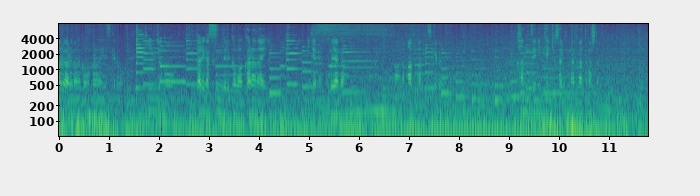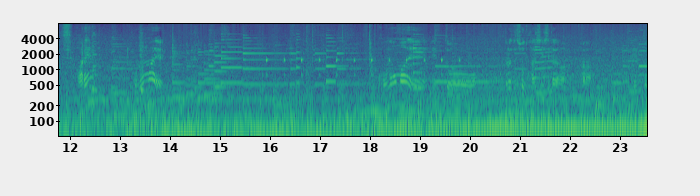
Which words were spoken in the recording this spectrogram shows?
あるあるなのかわからないですけど近所の誰が住んでるかわからないみたいな小屋があのあったんですけど完全に撤去されてなくなってました。あれ？この前この前えっとクラウドショート配信してたかな？えっと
